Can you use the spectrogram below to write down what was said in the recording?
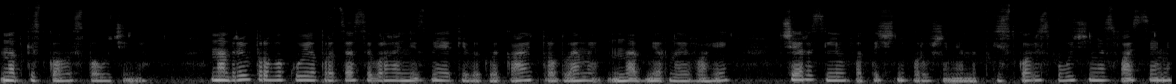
надкісткових сполученнях. Надрив провокує процеси в організмі, які викликають проблеми надмірної ваги через лімфатичні порушення. Надкісткові сполучення з фасціями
